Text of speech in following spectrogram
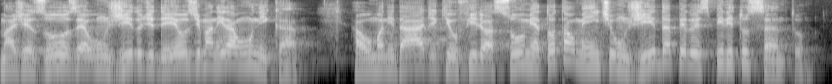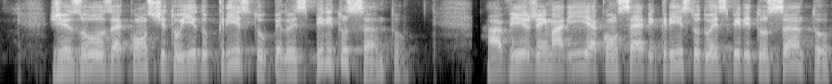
Mas Jesus é o ungido de Deus de maneira única. A humanidade que o Filho assume é totalmente ungida pelo Espírito Santo. Jesus é constituído Cristo pelo Espírito Santo. A Virgem Maria concebe Cristo do Espírito Santo,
